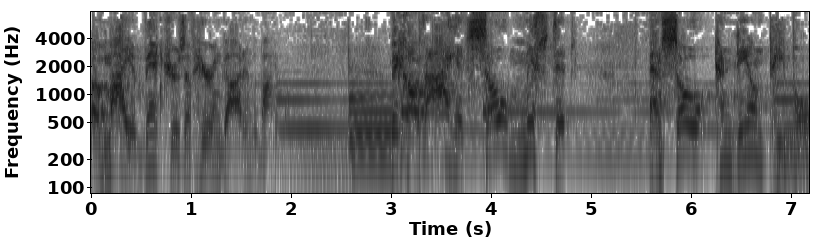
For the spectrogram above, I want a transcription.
of my adventures of hearing God in the Bible. Because I had so missed it and so condemned people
